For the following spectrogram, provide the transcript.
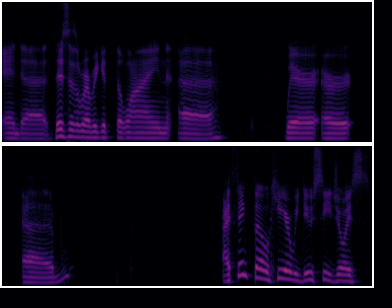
And uh this is where we get the line uh where or uh I think though here we do see Joyce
